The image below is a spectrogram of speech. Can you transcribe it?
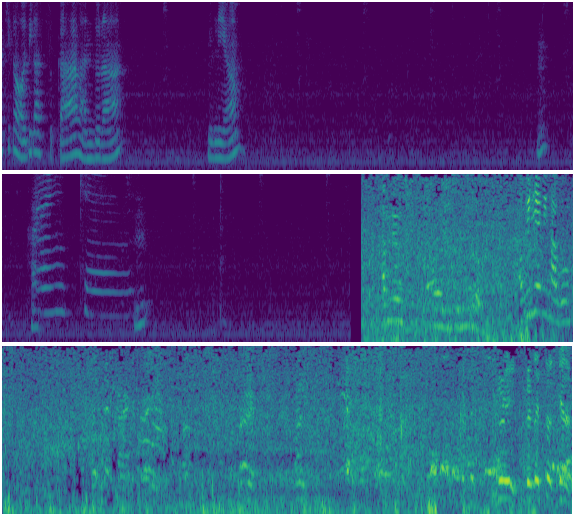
윌리가 어디 갔을까? 만두랑 윌리엄. 응? 가. 응? 한 명씩. 아, 이거 힘들어. 아, 윌리엄이 가고. Three, so let's do it together.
